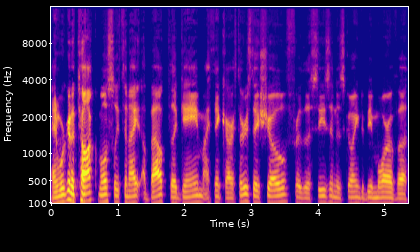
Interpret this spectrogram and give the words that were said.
And we're going to talk mostly tonight about the game. I think our Thursday show for the season is going to be more of a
